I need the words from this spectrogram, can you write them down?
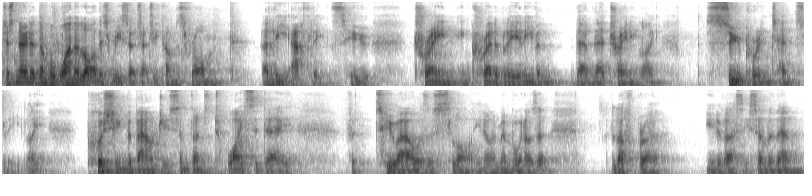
Just know that number one a lot of this research actually comes from elite athletes who train incredibly and even them they're training like super intensely like pushing the boundaries, sometimes twice a day for two hours a slot. You know, I remember when I was at Loughborough University, some of them,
